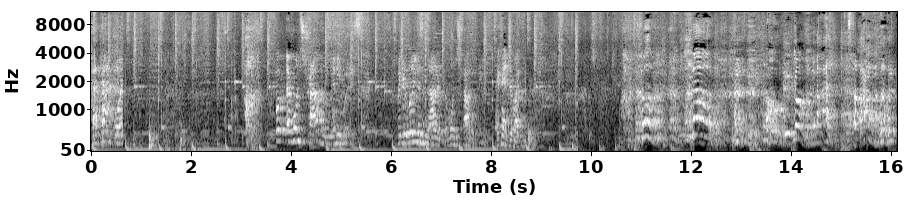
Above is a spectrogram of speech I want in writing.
but everyone's traveling anyways. Like it really doesn't matter. Everyone's traveling. I can't dribble, I can dribble. No! Oh, go!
